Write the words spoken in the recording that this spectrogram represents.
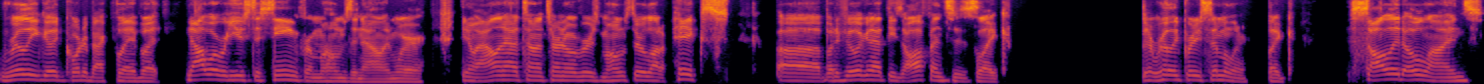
really good quarterback play, but not what we're used to seeing from Mahomes and Allen, where, you know, Allen had a ton of turnovers, Mahomes threw a lot of picks. Uh, but if you're looking at these offenses, like they're really pretty similar. Like solid O lines,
